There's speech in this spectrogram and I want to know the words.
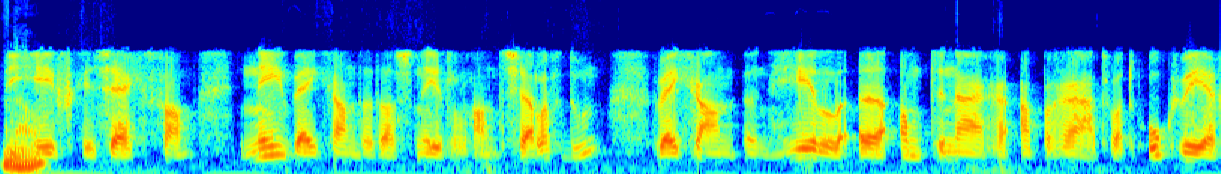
Die Nou. heeft gezegd van... nee, wij gaan dat als Nederland zelf doen. Wij gaan een heel eh ambtenarenapparaat... wat ook weer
